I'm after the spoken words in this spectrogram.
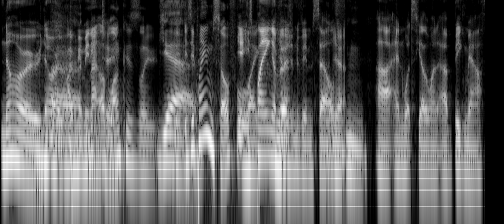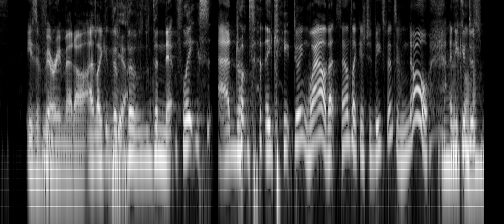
No, no, No, I've been meaning Matt to. LeBlanc is like, Yeah. Is he playing himself? Or Yeah, he's like- playing a yeah. version of himself. Yeah. Mm. Uh, and what's the other one? Uh, Big Mouth is a mm. very meta. I like the, Yeah. the the Netflix ad drops that they keep doing. Wow, that sounds like it should be expensive. No, mm-hmm. and you can just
